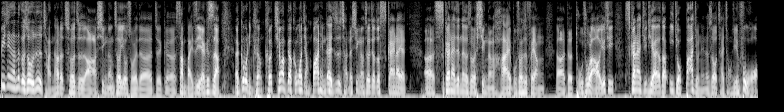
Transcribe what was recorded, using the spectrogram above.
毕竟呢那个时候日产它的车子啊，性能车有所谓的这个 300ZX 啊，呃，各位你可可千万不要跟我讲八年代日产的性能车叫做 Skyline，呃，Skyline 在那个时候的性能还不算是非常呃的突出了啊，尤其 Skyline GTR 要到一九八九年的时候才重新复活，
